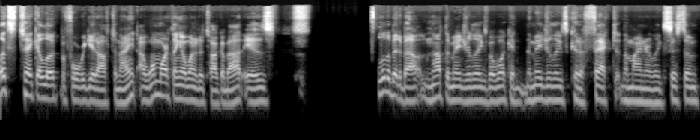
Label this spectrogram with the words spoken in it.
let's take a look before we get off tonight. Uh, one more thing I wanted to talk about is a little bit about not the major leagues, but what could the major leagues could affect the minor league system.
